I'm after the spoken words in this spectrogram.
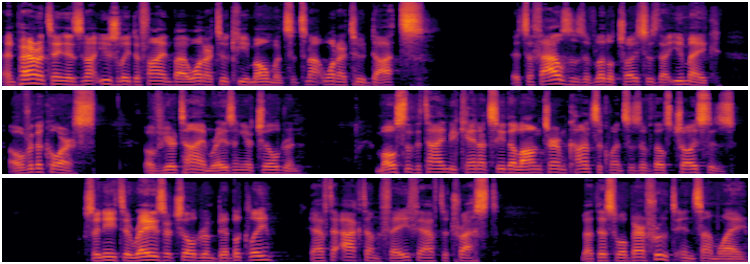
And parenting is not usually defined by one or two key moments, it's not one or two dots. It's the thousands of little choices that you make over the course of your time raising your children. Most of the time, you cannot see the long term consequences of those choices. So, you need to raise your children biblically. You have to act on faith. You have to trust that this will bear fruit in some way.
